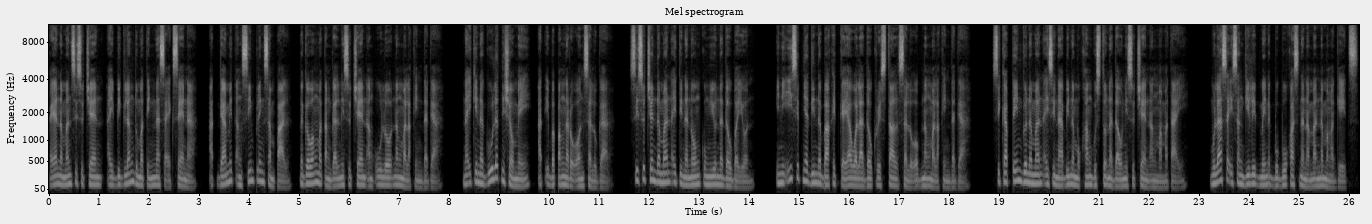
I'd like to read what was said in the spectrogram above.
kaya naman si Su Chen ay biglang dumating na sa eksena, at gamit ang simpleng sampal, nagawang matanggal ni Su Chen ang ulo ng malaking daga na ikinagulat ni Xiaomei at iba pang naroon sa lugar. Si Suchen naman ay tinanong kung yun na daw ba yun. Iniisip niya din na bakit kaya wala daw kristal sa loob ng malaking daga. Si Captain Go naman ay sinabi na mukhang gusto na daw ni Suchen ang mamatay. Mula sa isang gilid may nagbubukas na naman ng mga gates,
